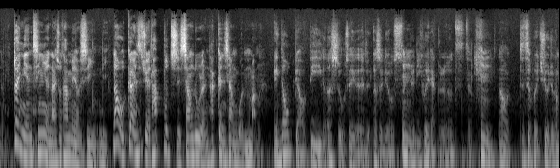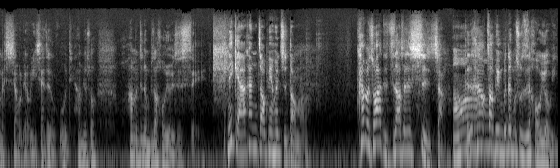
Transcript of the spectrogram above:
了，嗯、对年轻人来说他没有吸引力。那我个人是觉得他不止像路人，他更像文盲。你知道我表弟一个二十五岁，一个二十六岁，就立会两个儿子这样。嗯，然后我这次回去我就跟他们小聊一下这个问题，他们就说他们真的不知道侯友宜是谁。你给他看照片会知道吗？他们说他只知道他是市长，哦、可是看到照片不认不出这是侯友宜。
